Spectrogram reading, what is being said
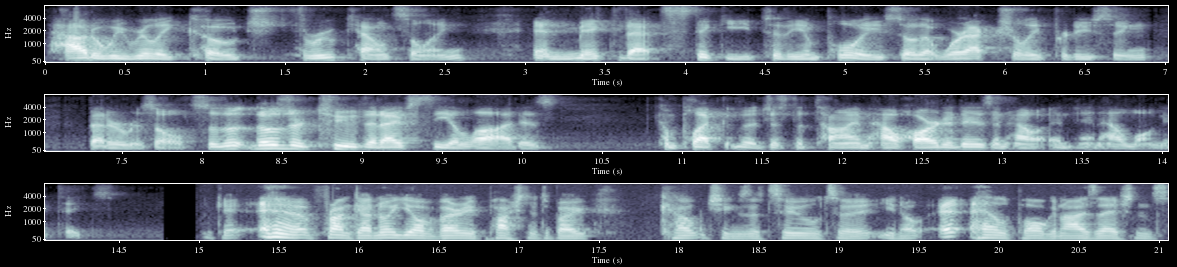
how do we really coach through counseling and make that sticky to the employee so that we're actually producing better results. So th- those are two that I see a lot is complex, just the time, how hard it is and how, and, and how long it takes. Okay. Frank, I know you're very passionate about coaching as a tool to, you know, help organizations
